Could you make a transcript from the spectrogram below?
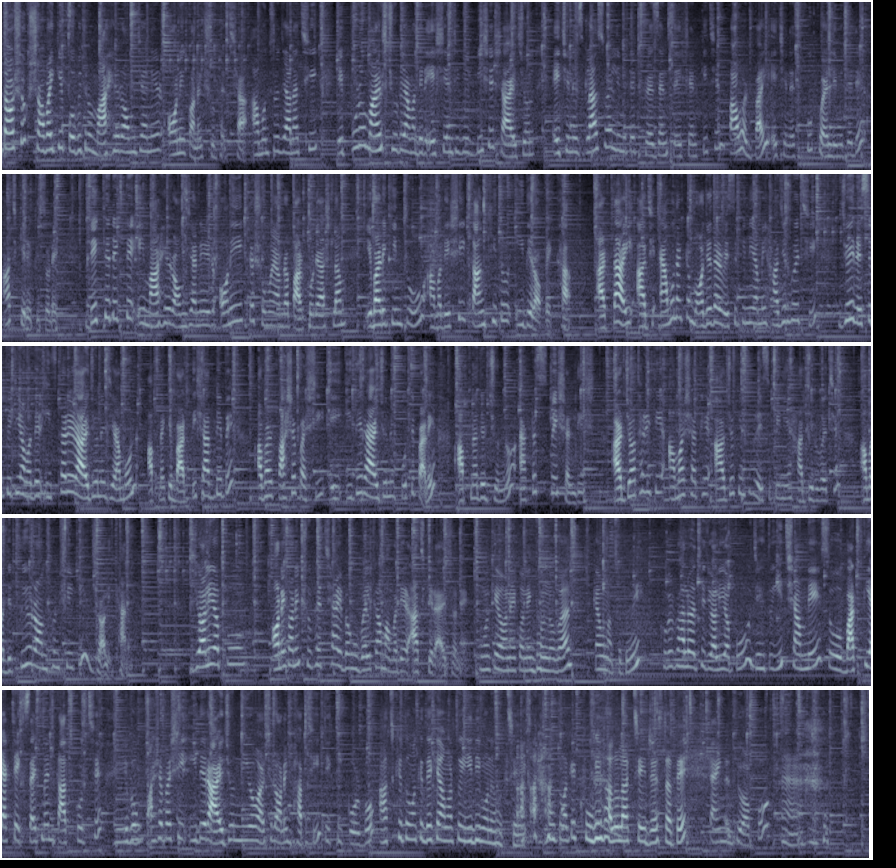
সুপ্রিয় দর্শক, সবাইকে পবিত্র মাহে রমজানের অনেক অনেক শুভেচ্ছা। আমন্ত্রণ জানাচ্ছি, এই পুরো মাস জুড়ে আমাদের এশিয়ান টিভির বিশেষ আয়োজন H N S glassware limited presents Asian kitchen powered by H N S cookware লিমিটেডের আজকের এপিসোডে দেখতে দেখতে এই মাহে রমজানের অনেকটা সময় আমরা পার করে আসলাম। এবারে কিন্তু আমাদের সেই কাঙ্ক্ষিত ঈদের অপেক্ষা। আর তাই আজ এমন একটা মজাদার রেসিপি নিয়ে আমি হাজির হয়েছি যে রেসিপিটি আমাদের ইফতারের আয়োজনে যেমন আপনাকে বাড়তি স্বাদ দেবে আবার পাশাপাশি এই ঈদের আয়োজনে হতে পারে আপনাদের জন্য একটা স্পেশাল ডিশ আর যথারীতি আমার সাথে আজও কিন্তু রেসিপি নিয়ে হাজির রয়েছে আমাদের প্রিয় রন্ধনশিল্পী জলি খান। জলি আপু, অনেক অনেক শুভেচ্ছা এবং ওয়েলকাম আমাদের আজকের আয়োজনে। তোমাকে অনেক অনেক ধন্যবাদ। কেমন আছো তুমি? খুবই ভালো আছে জলি আপু যেহেতু ঈদ সামনে সো বাড়তি একটা এক্সাইটমেন্ট কাজ করছে এবং পাশাপাশি ঈদের আয়োজন নিয়েও আসলে অনেক ভাবছি যে কি করব। আজকে তোমাকে দেখে আমার তো ঈদই মনে হচ্ছে। তোমাকে খুবই ভালো লাগছে এই ড্রেসটাতে। থ্যাংক ইউ আপু। হ্যাঁ।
